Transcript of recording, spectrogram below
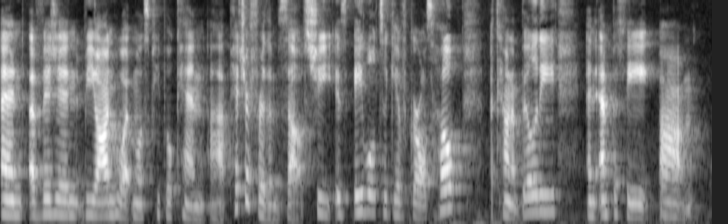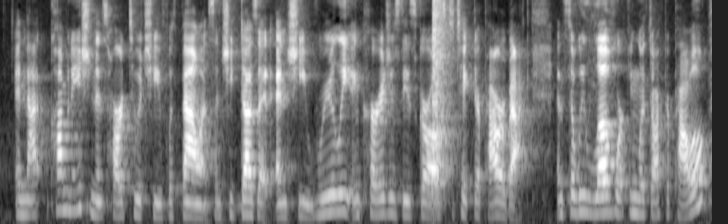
and a vision beyond what most people can uh, picture for themselves. She is able to give girls hope, accountability, and empathy. Um, and that combination is hard to achieve with balance. And she does it. And she really encourages these girls to take their power back. And so we love working with dr powell.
